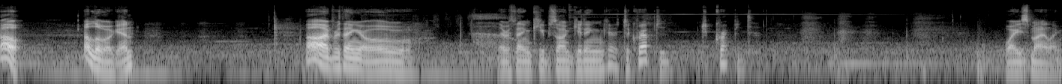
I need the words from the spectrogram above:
Oh, hello again. Oh, everything. Oh, everything keeps on getting decrepit. Decrepit. Why are you smiling?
